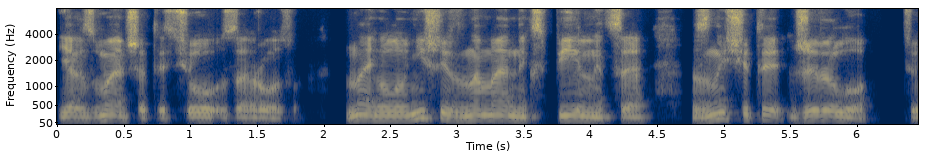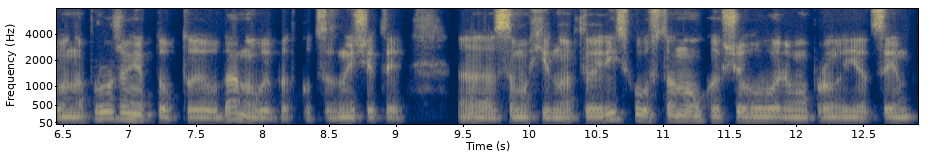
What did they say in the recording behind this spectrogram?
як зменшити цю загрозу. Найголовніший знаменник спільний це знищити джерело цього напруження, тобто в даному випадку це знищити е, самохідну артилерійську установку, якщо говоримо про яцин,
